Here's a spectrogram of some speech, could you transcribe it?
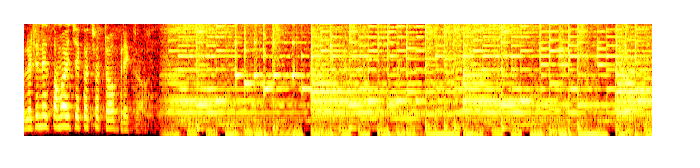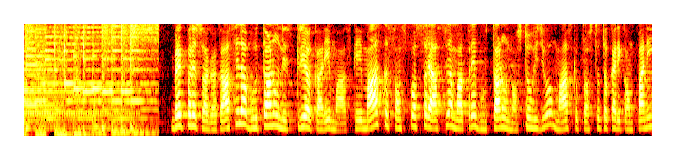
ବୁଲେଟିନ୍ରେ ସମୟ ହେଉଛି ଏକ ଛୋଟ ବ୍ରେକ୍ର ବ୍ରେକ୍ ପରେ ସ୍ୱାଗତ ଆସିଲା ଭୂତାଣୁ ନିଷ୍କ୍ରିୟକାରୀ ମାସ୍କ ଏହି ମାସ୍କ ସଂସ୍ପର୍ଶରେ ଆସିବା ମାତ୍ରେ ଭୂତାଣୁ ନଷ୍ଟ ହୋଇଯିବ ମାସ୍କ ପ୍ରସ୍ତୁତକାରୀ company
